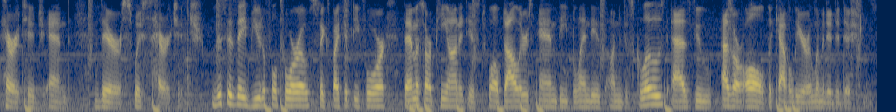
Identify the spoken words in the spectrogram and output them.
heritage and their Swiss heritage. This is a beautiful Toro 6x54. The MSRP on it is $12 and the blend is undisclosed as do as are all the Cavalier limited editions.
